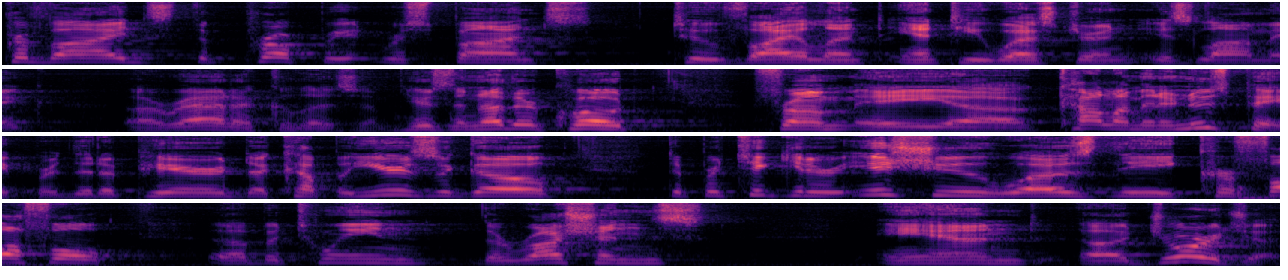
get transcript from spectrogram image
provides the appropriate response to violent anti Western Islamic uh, radicalism. Here's another quote from a uh, column in a newspaper that appeared a couple years ago. The particular issue was the kerfuffle uh, between the Russians and uh, Georgia,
